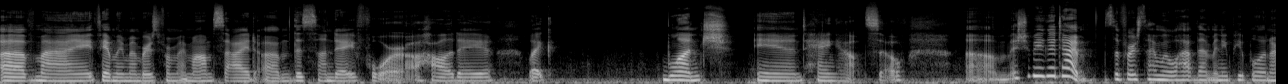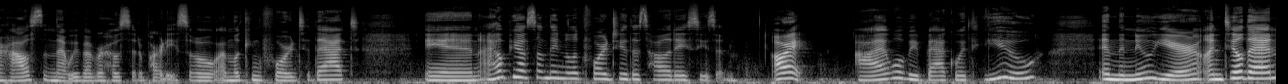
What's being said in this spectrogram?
of my family members from my mom's side um, this Sunday for a holiday like lunch and hangout. So um, it should be a good time. It's the first time we will have that many people in our house and that we've ever hosted a party. So I'm looking forward to that. And I hope you have something to look forward to this holiday season. All right, I will be back with you in the new year. Until then,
